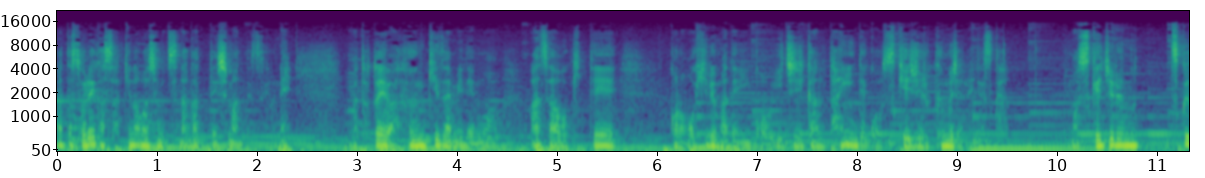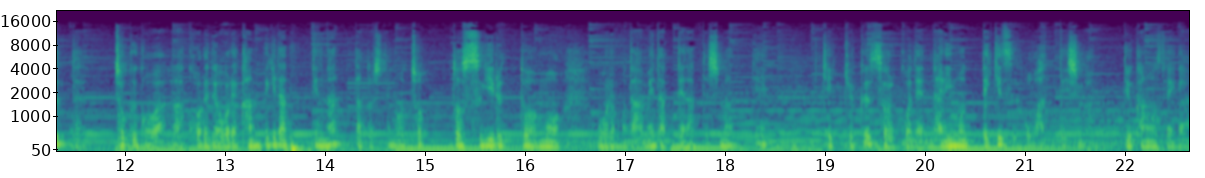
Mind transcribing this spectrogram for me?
またそれが先延ばしにつながってしまうんですよね。まあ、例えば分刻みでも朝起きてこのお昼までにこう1時間単位でこうスケジュール組むじゃないですか。もうスケジュール作った直後はあこれで俺完璧だってなったとしてもちょっと過ぎるともう俺もダメだってなってしまって結局そこで何もできず終わってしまうっていう可能性が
